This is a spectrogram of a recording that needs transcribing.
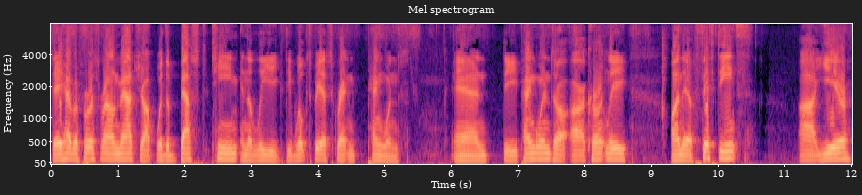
they have a first round matchup with the best team in the league, the Wilkes-Barre Scranton Penguins, and the Penguins are, are currently on their 15th uh, year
